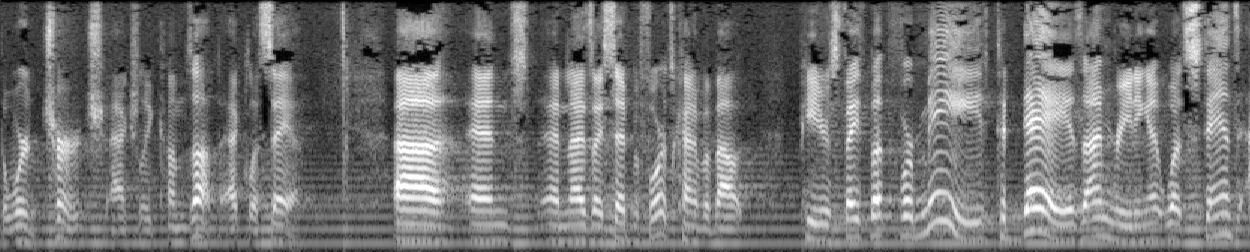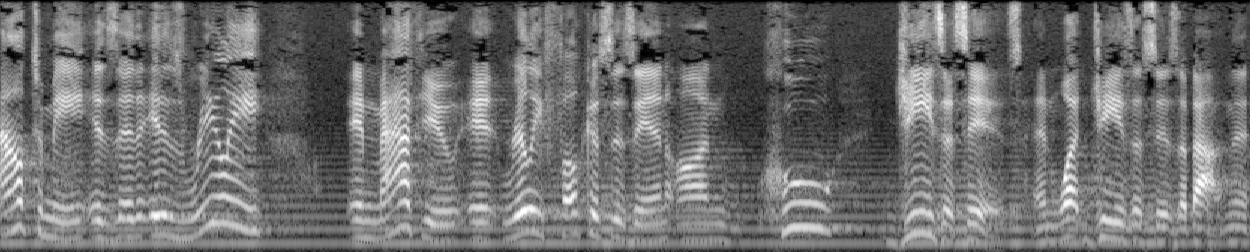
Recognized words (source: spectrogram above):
the word church, actually comes up, ecclesia. Uh, and, and as I said before, it's kind of about Peter's faith. But for me, today, as I'm reading it, what stands out to me is that it is really, in Matthew, it really focuses in on who Jesus is and what Jesus is about. In the,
